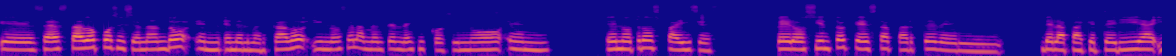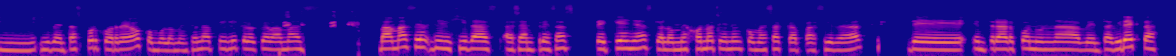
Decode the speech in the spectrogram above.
que se ha estado posicionando en, en el mercado y no solamente en México, sino en, en otros países. Pero siento que esta parte del, de la paquetería y, ventas por correo, como lo menciona Pili, creo que va más, va más dirigida hacia empresas pequeñas que a lo mejor no tienen como esa capacidad de entrar con una venta directa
